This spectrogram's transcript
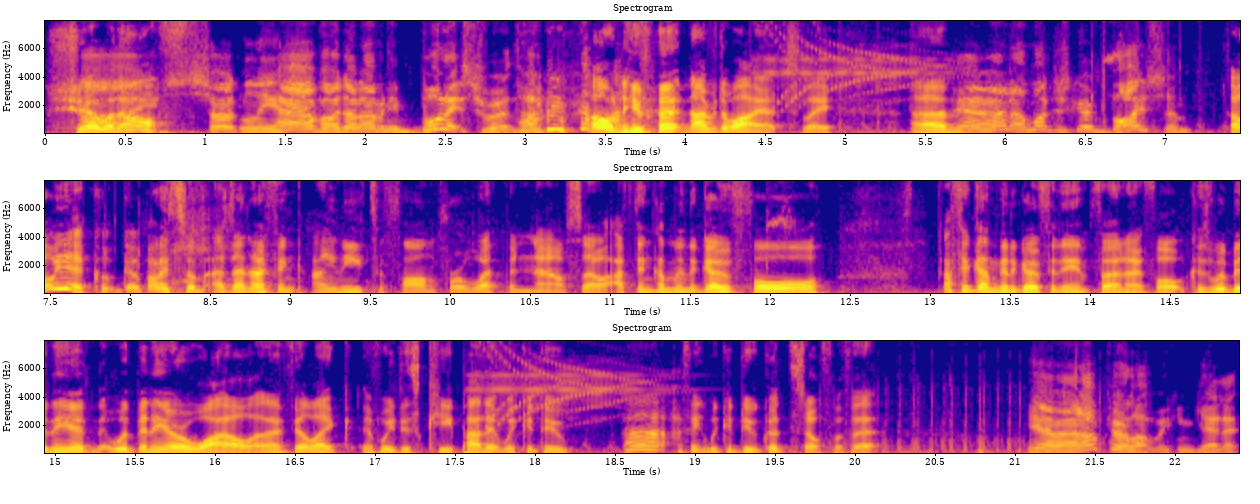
Show it off. certainly have. I don't have any bullets for it though. Oh, neither, neither do I actually. Um, Yeah, man, I might just go buy some. Oh yeah, go, go buy some. And then I think I need to farm for a weapon now. So I think I'm going to go for. I think I'm going to go for the Inferno Fork because we've been here. We've been here a while, and I feel like if we just keep at it, we could do. Uh, I think we could do good stuff with it. Yeah, man, I feel like we can get it.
